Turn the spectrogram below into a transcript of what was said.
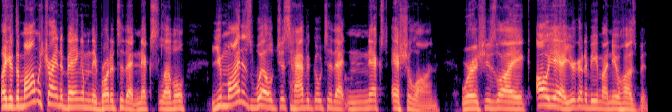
Like if the mom was trying to bang him and they brought it to that next level, you might as well just have it go to that next echelon where she's like, oh, yeah, you're going to be my new husband.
